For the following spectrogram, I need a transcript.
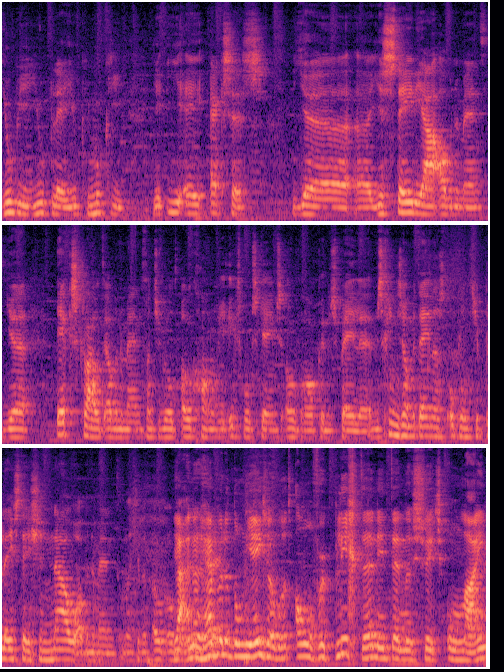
Ubi, Uplay, Yukimuki, je EA Access, je, eh, je Stadia abonnement, je xCloud abonnement. Want je wilt ook gewoon nog je Xbox games overal kunnen spelen. Misschien zo meteen als het oplont je PlayStation Now abonnement, omdat je dat ook overal Ja, en dan hebben we het nog niet eens over het al verplichte Nintendo Switch Online,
